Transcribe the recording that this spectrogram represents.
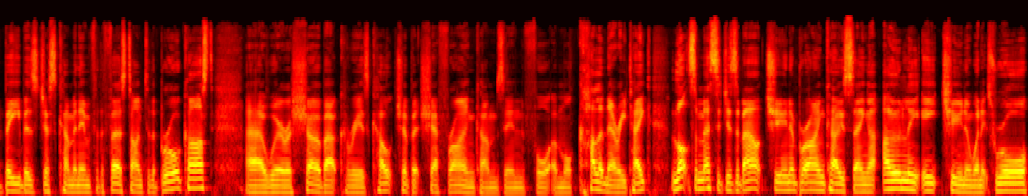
Habiba's just coming in for the first time to the broadcast. Uh, we're a show about Korea's culture, but Chef Ryan comes in for a more culinary take. Lots of messages about tuna. Brian Coe saying, I only eat tuna when it's raw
